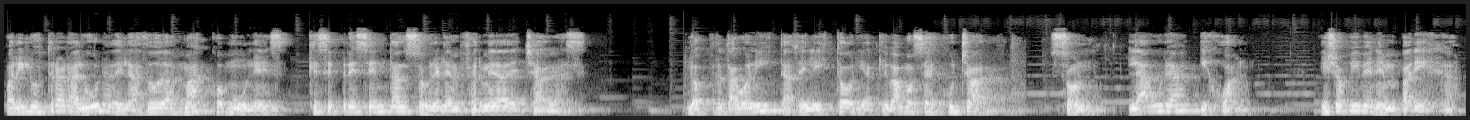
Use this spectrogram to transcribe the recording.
para ilustrar algunas de las dudas más comunes que se presentan sobre la enfermedad de Chagas. Los protagonistas de la historia que vamos a escuchar son Laura y Juan. Ellos viven en pareja,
